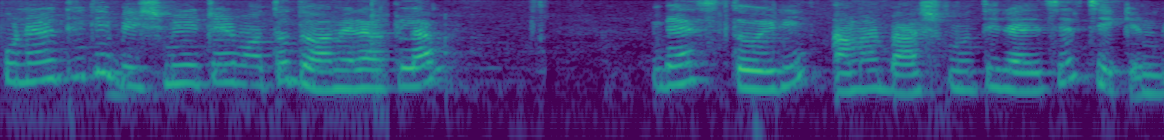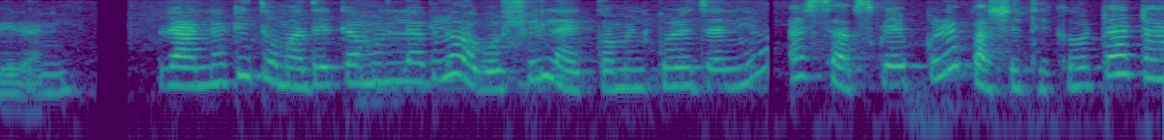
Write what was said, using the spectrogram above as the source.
পনেরো থেকে বিশ মিনিটের মতো দমে রাখলাম। ব্যাস, তৈরি আমার বাসমতি রাইসের চিকেন বিরিয়ানি। রান্নাটি তোমাদের কেমন লাগল অবশ্যই লাইক কমেন্ট করে জানিও আর সাবস্ক্রাইব করে পাশে থেকেও, টাটা!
